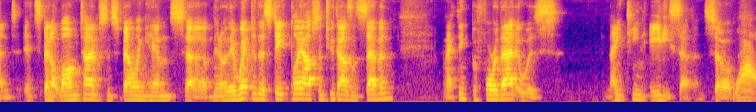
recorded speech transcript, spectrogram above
and it's been a long time since bellingham's uh, you know they went to the state playoffs in 2007 and i think before that it was 1987 so wow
